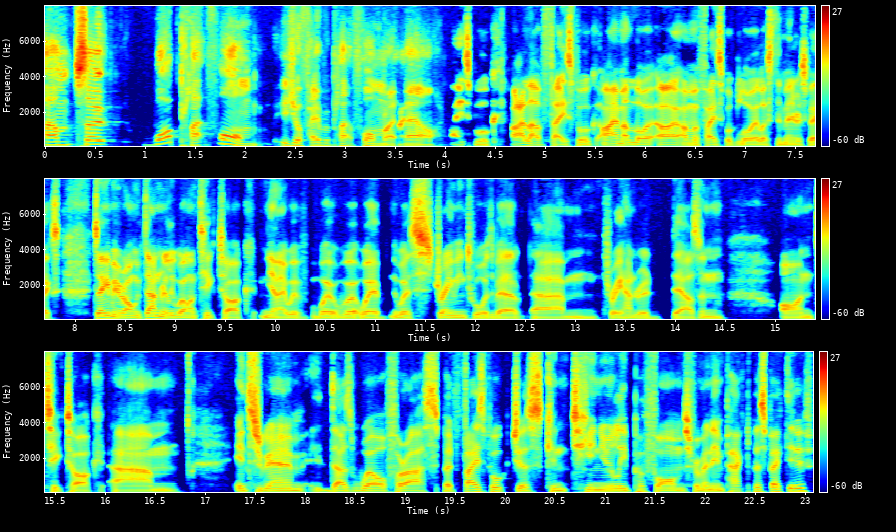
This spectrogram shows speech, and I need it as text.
Um, so what platform is your favorite platform right now? Facebook. I love Facebook. I'm a lo- I'm a Facebook loyalist in many respects. Don't get me wrong. We've done really well on TikTok. You know, we've we're we're, we're streaming towards about um, three hundred thousand on TikTok. Um, Instagram does well for us, but Facebook just continually performs from an impact perspective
